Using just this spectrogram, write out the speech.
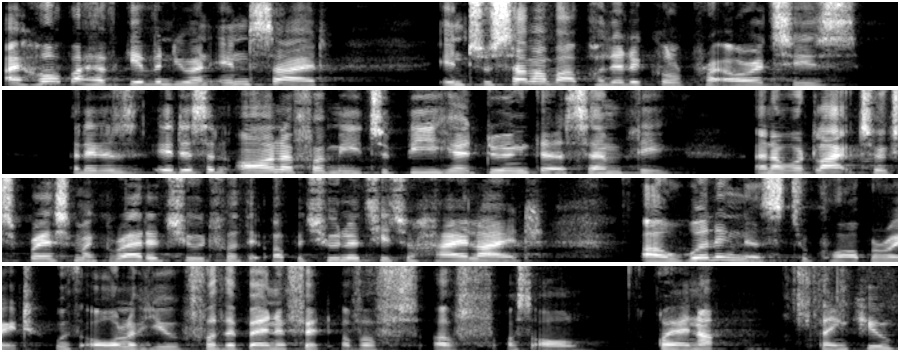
I hope I have given you an insight into some of our political priorities, and it is, it is an honor for me to be here during the assembly, and I would like to express my gratitude for the opportunity to highlight our willingness to cooperate with all of you for the benefit of us, of us all. Thank you.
